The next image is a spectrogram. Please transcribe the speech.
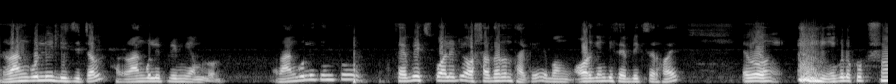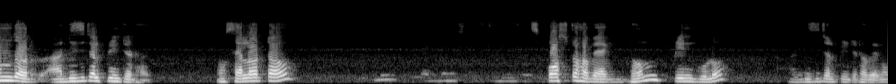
রাঙ্গুলি ডিজিটাল রাঙ্গুলি প্রিমিয়াম লোন রাঙ্গুলি কিন্তু ফেব্রিক্স কোয়ালিটি অসাধারণ থাকে এবং অর্গেন্ডি ফেব্রিক্সের হয়। এবং এগুলো খুব সুন্দর ডিজিটাল প্রিন্টেড হয়। এবং স্যালোয়ারটাও স্পষ্ট হবে একদম প্রিন্টগুলো ডিজিটাল প্রিন্টেড হবে এবং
